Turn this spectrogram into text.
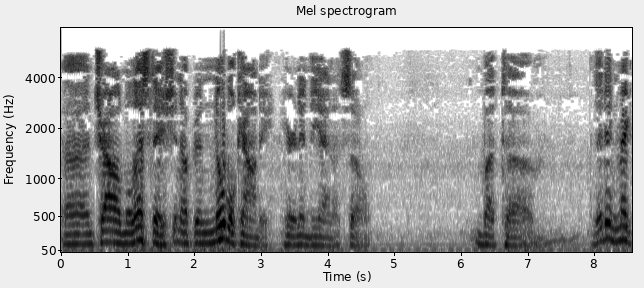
uh, and child molestation up in Noble County here in Indiana. So, but uh, they didn't make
